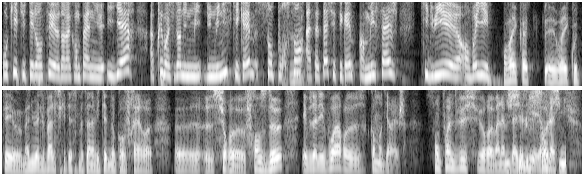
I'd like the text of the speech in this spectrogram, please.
ok, tu t'es lancé euh, dans la campagne hier, après moi j'ai besoin d'une ministre qui est quand même 100% à sa tâche et c'est quand même un message qui lui est euh, envoyé. On va écouter, Manuel Valls qui était ce matin l'invité de nos confrères sur France 2 et vous allez voir, comment dirais-je, son point de vue sur Madame Dati est relatif.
